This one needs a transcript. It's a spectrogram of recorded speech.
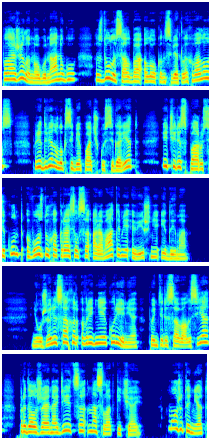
положила ногу на ногу, сдула с лба локон светлых волос, придвинула к себе пачку сигарет, и через пару секунд воздух окрасился ароматами вишни и дыма. «Неужели сахар вреднее курения?» — поинтересовалась я, продолжая надеяться на сладкий чай. «Может и нет,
